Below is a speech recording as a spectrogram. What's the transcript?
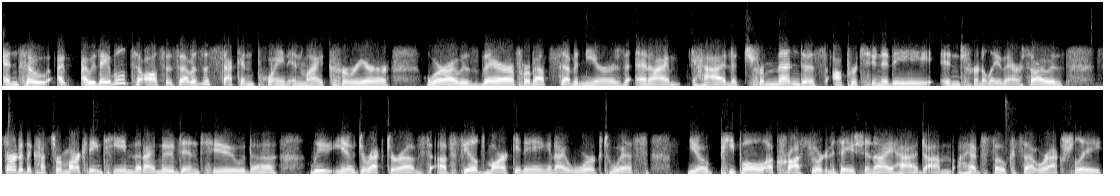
and so I, I was able to also. So that was the second point in my career where I was there for about seven years, and I had a tremendous opportunity internally there. So I was started the customer marketing team. That I moved into the you know director of of field marketing, and I worked with you know people across the organization. I had um, I had folks that were actually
